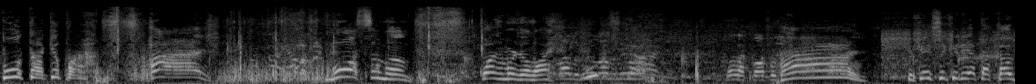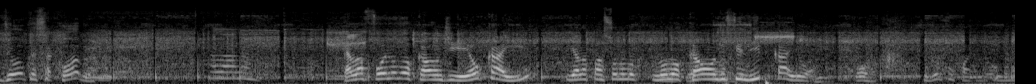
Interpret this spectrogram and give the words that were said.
puta que pariu. Ai. Nossa, mano. Quase mordeu nós. Ai. Por que você queria atacar o Joe com essa cobra? Ela foi no local onde eu caí e ela passou no, no local onde o Felipe caiu, ó. Porra, você viu essa aqui, mano.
